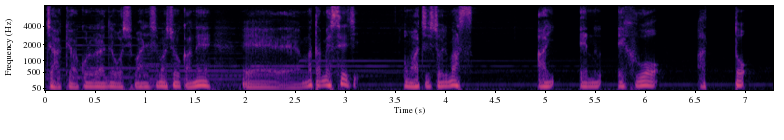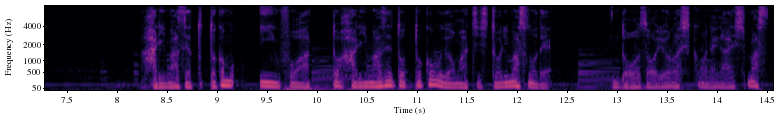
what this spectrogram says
じゃあ今日はこれぐらいでおしまいにしましょうかね、えー、またメッセージお待ちしております。info ハリマゼ .com info at ハリマゼ .com でお待ちしておりますのでどうぞよろしくお願いします。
